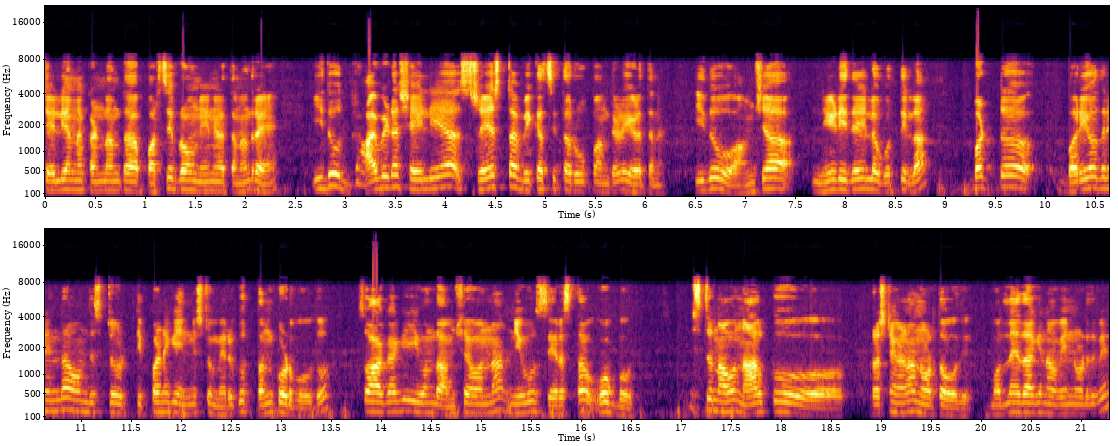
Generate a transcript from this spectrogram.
ಶೈಲಿಯನ್ನ ಕಂಡಂತ ಪರ್ಸಿ ಬ್ರೌನ್ ಏನ್ ಹೇಳ್ತಾನಂದ್ರೆ ಇದು ದ್ರಾವಿಡ ಶೈಲಿಯ ಶ್ರೇಷ್ಠ ವಿಕಸಿತ ರೂಪ ಅಂತೇಳಿ ಹೇಳ್ತಾನೆ. ಇದು ಅಂಶ ನೀಡಿದೆ ಇಲ್ಲ ಗೊತ್ತಿಲ್ಲ, ಬಟ್ ಬರೆಯೋದ್ರಿಂದ ಒಂದಿಷ್ಟು ಟಿಪ್ಪಣಿಗೆ ಇನ್ನಿಷ್ಟು ಮೆರುಗು ತಂದ್ಕೊಡ್ಬಹುದು ಸೊ ಹಾಗಾಗಿ ಈ ಒಂದು ಅಂಶವನ್ನ ನೀವು ಸೇರಿಸ್ತಾ ಹೋಗ್ಬಹುದು ಇಷ್ಟು ನಾವು ನಾಲ್ಕು ಪ್ರಶ್ನೆಗಳನ್ನ ನೋಡ್ತಾ ಹೋದ್ವಿ. ಮೊದಲನೇದಾಗಿ ನಾವೇನ್ ನೋಡಿದ್ವಿ?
